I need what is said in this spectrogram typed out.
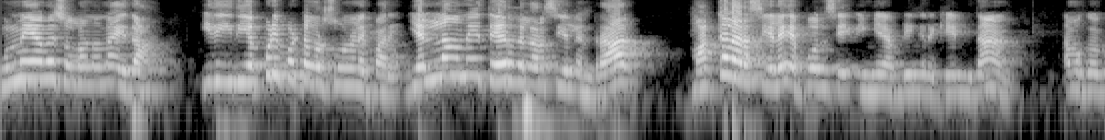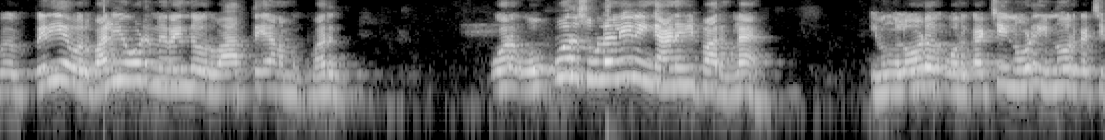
உண்மையாவே சொல்லணும்னா இதான். இது இது எப்படிப்பட்ட ஒரு சூழ்நிலை பாரு. எல்லாமே தேர்தல் அரசியல் என்றால் மக்கள் அரசியலை எப்போது செய்வீங்க அப்படிங்கிற கேள்விதான் நமக்கு பெரிய ஒரு வலியோடு நிறைந்த ஒரு வார்த்தையா நமக்கு வருது. ஒரு ஒவ்வொரு சூழலையும் நீங்க அணுகி பாருங்களேன். இவங்களோட ஒரு கட்சியினோடு இன்னொரு கட்சி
